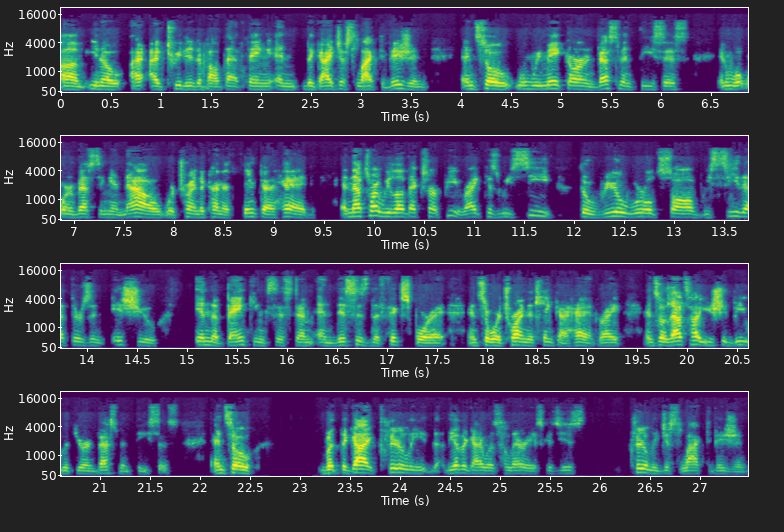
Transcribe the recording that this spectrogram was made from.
Um, you know, I, I've tweeted about that thing, and the guy just lacked vision. And so when we make our investment thesis and what we're investing in now, we're trying to kind of think ahead. And that's why we love XRP, right? Because we see the real world solved. We see that there's an issue in the banking system, and this is the fix for it. And so we're trying to think ahead, right? And so that's how you should be with your investment thesis. And so, but the guy clearly, the other guy was hilarious because he just clearly just lacked vision.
